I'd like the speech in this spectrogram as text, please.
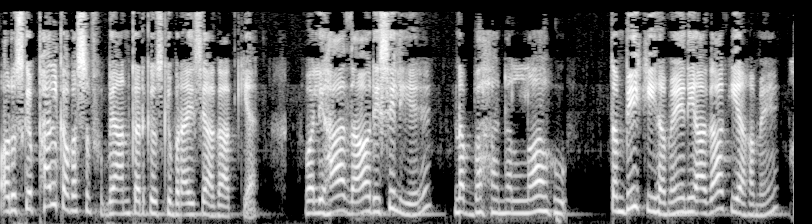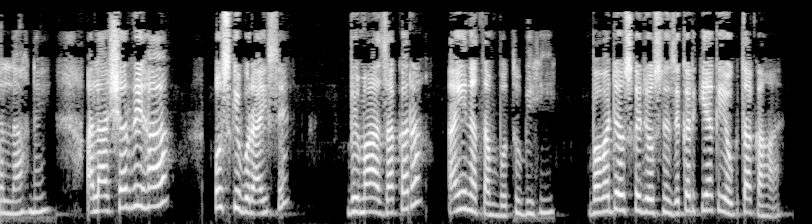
اور اس کے پھل کا وصف بیان کر کے اس کی برائی سے آگاہ کیا ہے۔ و لہٰذا اور اسی لیے نبہن اللہ تمبی کی ہمیں یعنی آگاہ کیا ہمیں۔ اللہ نے اللہ شر رہا اس کی برائی سے بیما زکر آئی نہ تمبو تو بھی بوجہ اس کے جو اس نے ذکر کیا کہ یہ اگتا کہاں ہے۔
